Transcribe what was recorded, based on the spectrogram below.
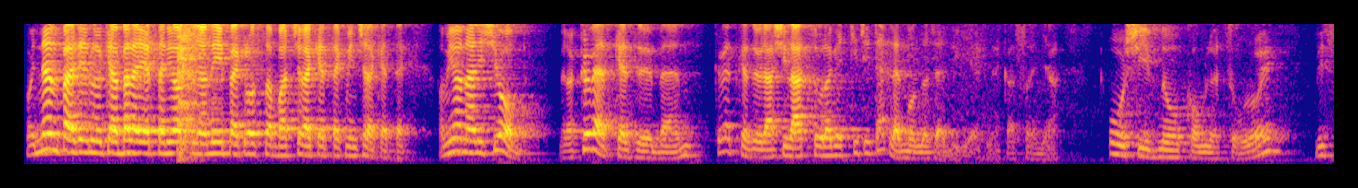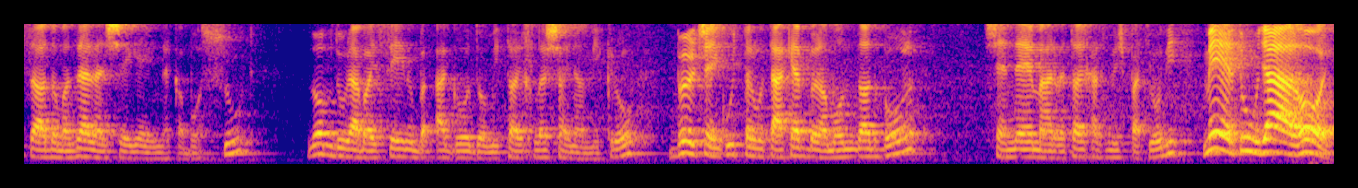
Hogy nem feltétlenül kell beleérteni azt, hogy a népek rosszabbat cselekedtek, mint cselekedtek. ami annál is jobb. Mert a következőben, a következő rási látszólag egy kicsit ellentmond az eddigieknek, azt mondja. Ósívnó komlöt szóroj, visszaadom az ellenségeimnek a bosszút, Lomdurába és szénuba agódomi tajh lesajnám mikro. Bölcseink úgy tanulták ebből a mondatból, se nem már ve tajház mispát jódi. Miért úgy áll, hogy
